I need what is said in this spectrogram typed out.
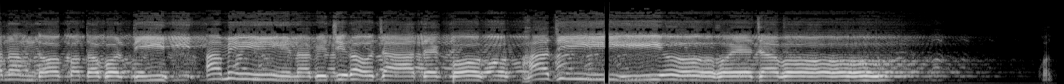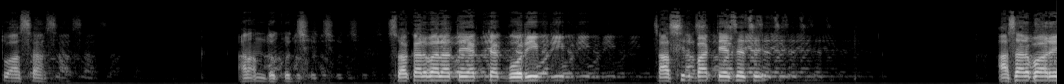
আনন্দ, কত বর্দি। আমি নাবিজিরও যা দেখব হাজিও হয়ে যাব। কত আশা, আনন্দ করছে। সকালবেলাতে একটা গরিব চাষির বাড়িতে এসেছে। আসার পরে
